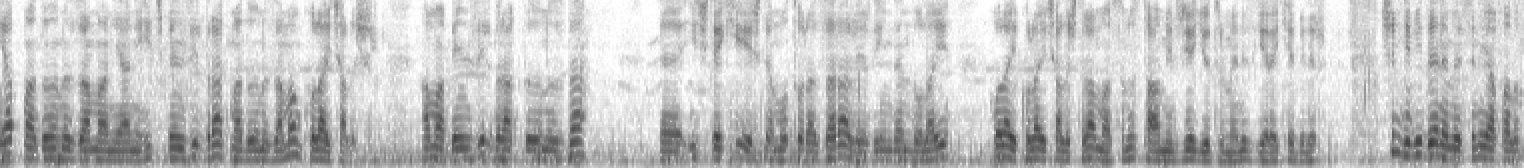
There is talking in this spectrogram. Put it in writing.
yapmadığınız zaman yani hiç benzil bırakmadığınız zaman kolay çalışır. Ama benzil bıraktığınızda e, içteki işte motora zarar verdiğinden dolayı kolay kolay çalıştıramazsınız. Tamirciye götürmeniz gerekebilir. Şimdi bir denemesini yapalım.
